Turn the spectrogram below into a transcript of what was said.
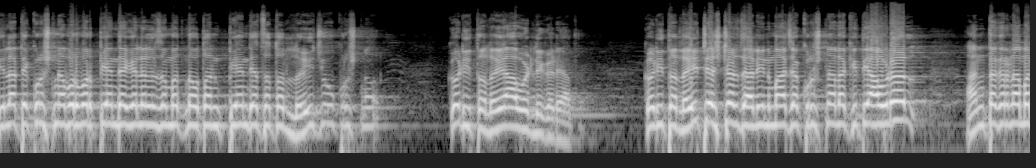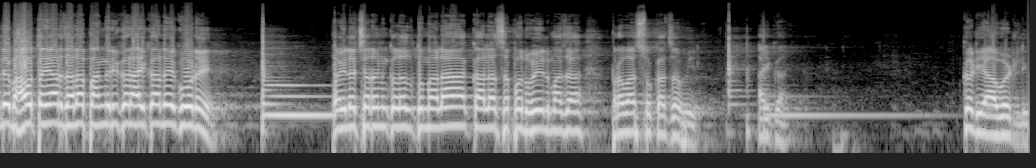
तिला ते कृष्णाबरोबर पेंद्या गेलेला जमत नव्हता आणि पेंद्याचा तर लय जीव कृष्णावर. कडी तर लय आवडली गडे आता. कडी तर लई टेस्टर झाली आणि माझ्या कृष्णाला किती आवडल? अंतकरणामध्ये भाव तयार झाला पांगरीकर ऐकायला गोड. आहे पहिलं चरण कळल तुम्हाला काला सफल होईल माझा प्रवास सुखाचा होईल. ऐका. कडी आवडली.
